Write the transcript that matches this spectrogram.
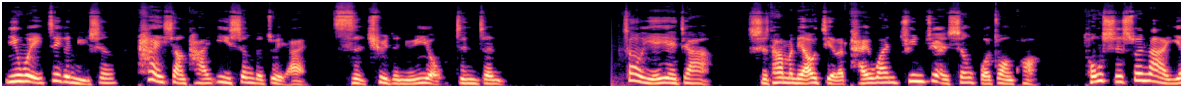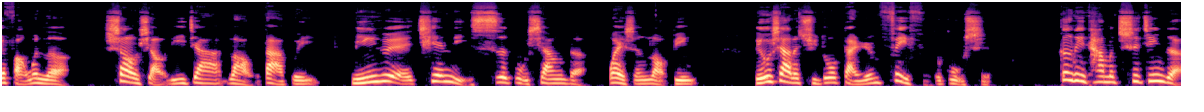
因为这个女生太像他一生的最爱——死去的女友珍珍。赵爷爷家。使他们了解了台湾军眷生活状况，同时孙娜也访问了少小离家老大归，明月千里思故乡的外省老兵，留下了许多感人肺腑的故事。更令他们吃惊的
